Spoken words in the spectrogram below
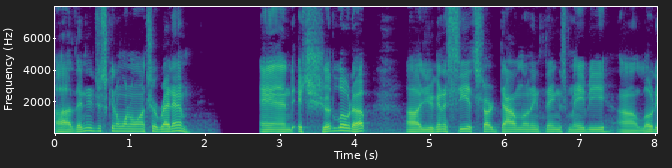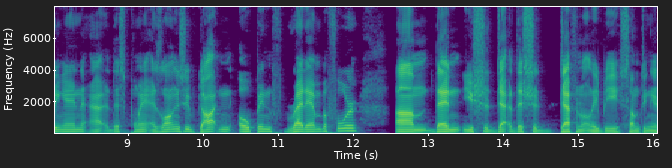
Uh, then you're just gonna want to launch a RedM. and it should load up. Uh, you're gonna see it start downloading things, maybe uh, loading in at this point. As long as you've gotten open RedM before, um, then you should this should definitely be something you're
